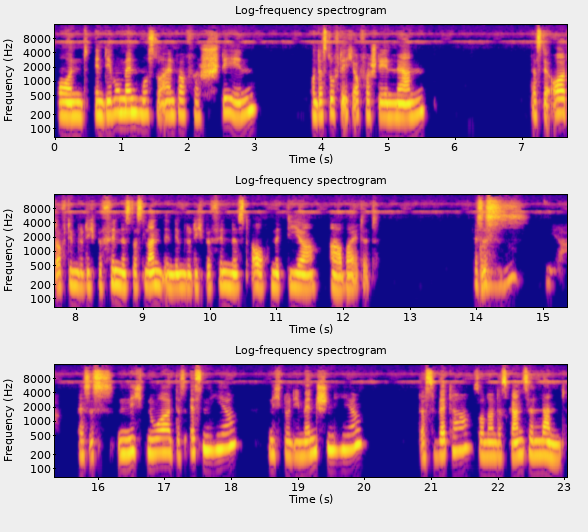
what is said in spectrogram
Und in dem Moment musst du einfach verstehen, und das durfte ich auch verstehen lernen, dass der Ort, auf dem du dich befindest, das Land, in dem du dich befindest, auch mit dir arbeitet. Es mhm. ist es ist nicht nur das Essen hier, nicht nur die Menschen hier, das Wetter, sondern das ganze Land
